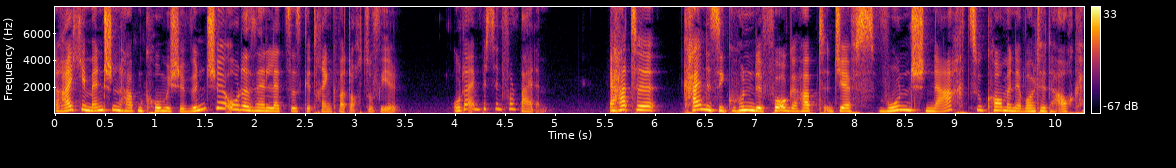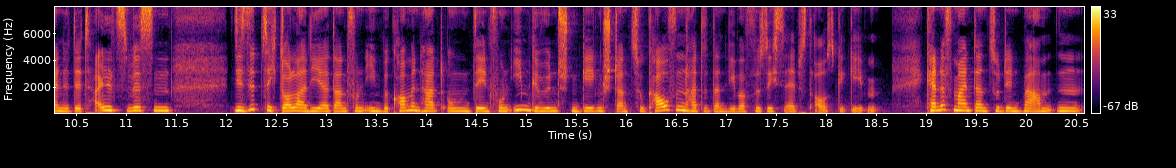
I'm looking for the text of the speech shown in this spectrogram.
reiche Menschen haben komische Wünsche oder sein letztes Getränk war doch zu viel. Oder ein bisschen von beidem. Er hatte keine Sekunde vorgehabt, Jeffs Wunsch nachzukommen. Er wollte da auch keine Details wissen. Die 70 Dollar, die er dann von ihm bekommen hat, um den von ihm gewünschten Gegenstand zu kaufen, hatte dann lieber für sich selbst ausgegeben. Kenneth meint dann zu den Beamten,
